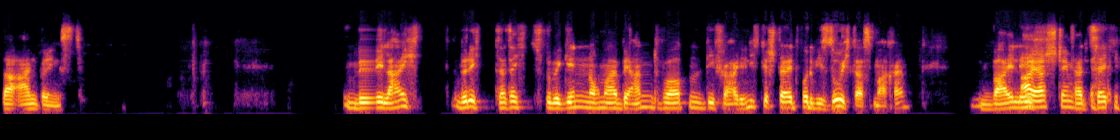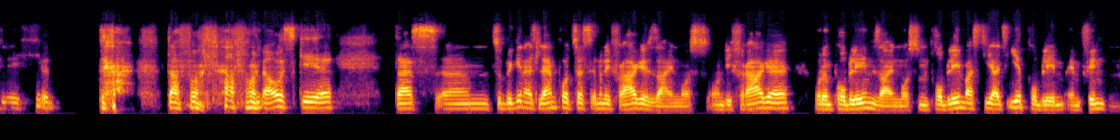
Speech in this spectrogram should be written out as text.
da einbringst? Vielleicht würde ich tatsächlich zu Beginn nochmal beantworten, die Frage, die nicht gestellt wurde, wieso ich das mache. Weil ich ah, ja, tatsächlich davon, davon ausgehe, dass ähm, zu Beginn als Lernprozess immer eine Frage sein muss und die Frage oder ein Problem sein muss, ein Problem, was die als ihr Problem empfinden.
